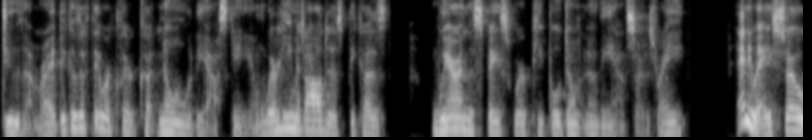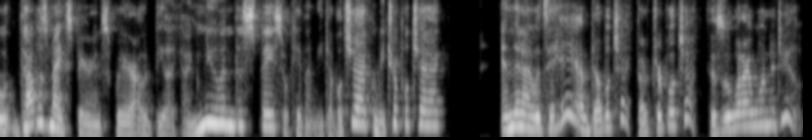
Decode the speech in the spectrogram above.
do them, right? Because if they were clear cut, no one would be asking you. We're hematologists because we're in the space where people don't know the answers, right? Anyway, so that was my experience where I would be like, I'm new in this space. Okay, let me double check, let me triple check. And then I would say, Hey, I've double checked, I've triple checked. This is what I want to do. And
